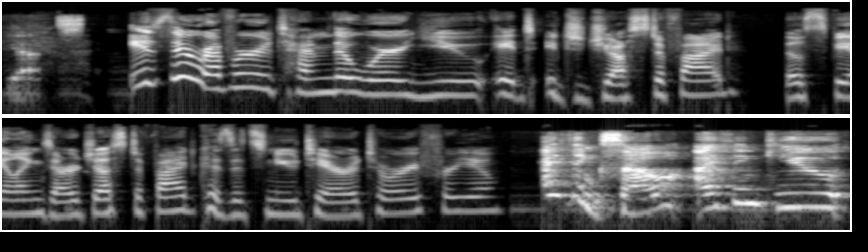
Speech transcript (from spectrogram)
Yes. Is there ever a time though where you it, it's justified? Those feelings are justified because it's new territory for you? I think so. I think you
